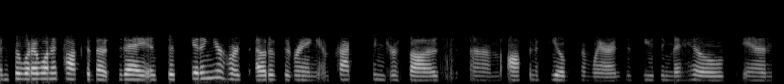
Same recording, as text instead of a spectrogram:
And so, what I want to talk about today is just getting your horse out of the ring and practicing dressage um, off in a field somewhere and just using the hills and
